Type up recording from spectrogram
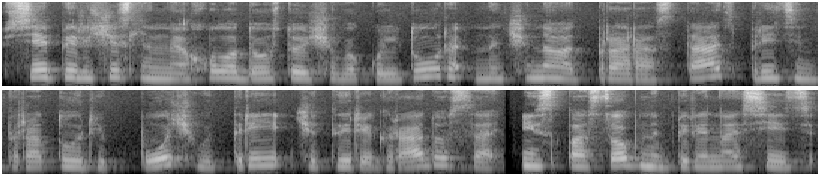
Все перечисленные холодоустойчивые культуры начинают прорастать при температуре почвы 3-4 градуса и способны переносить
